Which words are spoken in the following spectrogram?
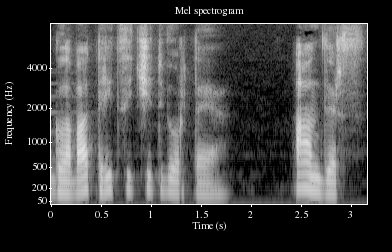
Глава 34. Андерс.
